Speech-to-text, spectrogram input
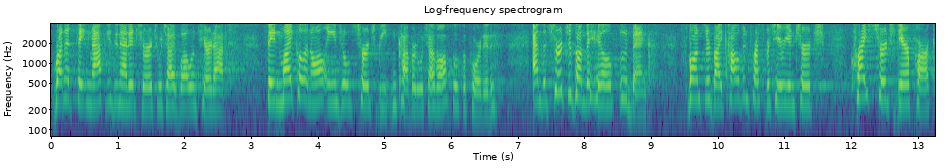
run at St. Matthew's United Church, which I volunteered at, St. Michael and All Angels Church Beaton Covered, which I've also supported, and the Churches on the Hill Food Bank, sponsored by Calvin Presbyterian Church, Christ Church Deer Park,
